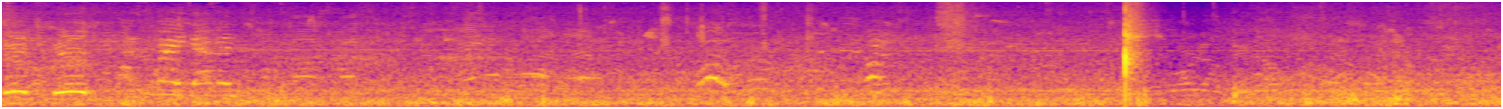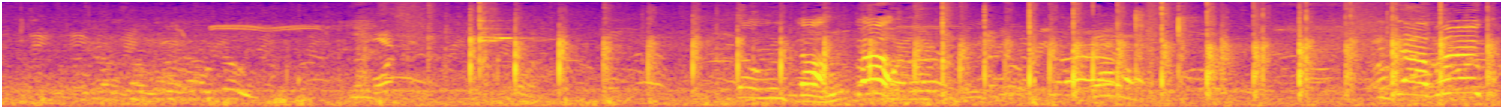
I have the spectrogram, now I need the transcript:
Good. Go, Luke, go, go! Good job, Luke.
